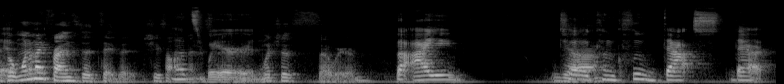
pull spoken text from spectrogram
it, But one of my friends did say that she saw him. That's in his dream, weird. Which is so weird. But I to Yeah. conclude that's that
